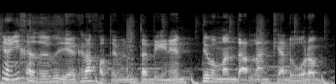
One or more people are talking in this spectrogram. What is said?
In ogni caso devo dire che la foto è venuta bene, devo mandarla anche a loro.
